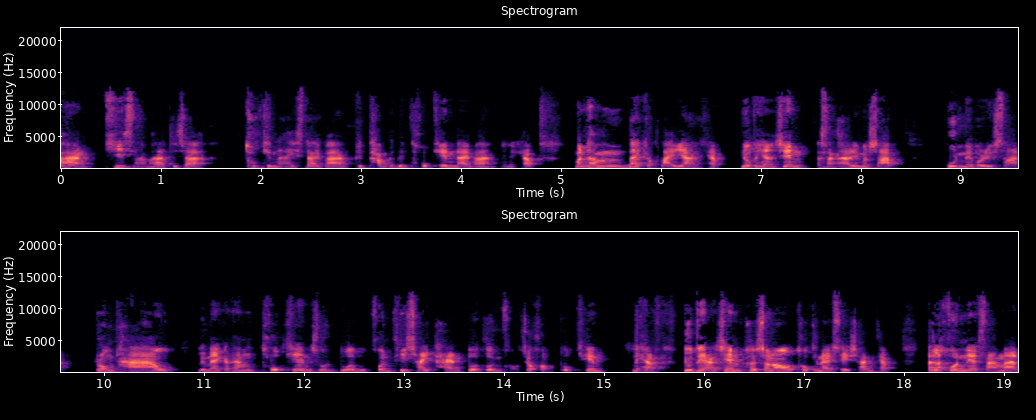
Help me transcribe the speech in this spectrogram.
บ้างที่สามารถที่จะ โทเค็นไนซ์ได้บ้าง คือทำให้เป็นโทเค็นได้บ้างนะครับ มันทำได้กับหลายอย่างครับยกตัวอย่างเช่น อสังหาริมทรัพย์ หุ้นในบริษัท รองเท้า หรือแม้กระทั่งโทเค็นส่วนตัวบุคคลที่ใช้แทนตัวตนของเจ้าของโทเค็นนะครับยกตัวอย่างเช่น personal tokenization ครับ แต่ละคนเนี่ยสามารถ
